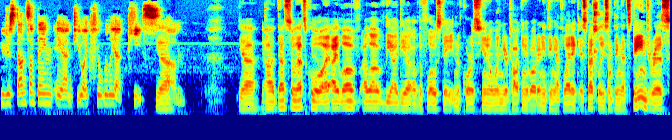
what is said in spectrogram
you've just done something and you like feel really at peace. Yeah. Um, yeah, uh, that's so that's cool. I, I love I love the idea of the flow state, and of course, you know, when you're talking about anything athletic, especially something that's dangerous,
